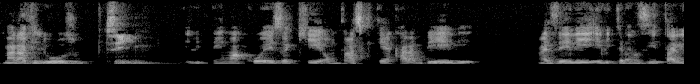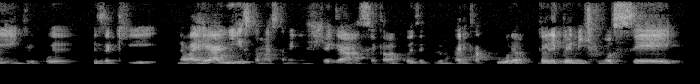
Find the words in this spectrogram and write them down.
maravilhoso. Sim. Ele tem uma coisa que é um traço que tem a cara dele, mas ele, ele transita ali entre coisa que não é realista, mas também não chega a ser aquela coisa que vira uma caricatura. Então ele permite que você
